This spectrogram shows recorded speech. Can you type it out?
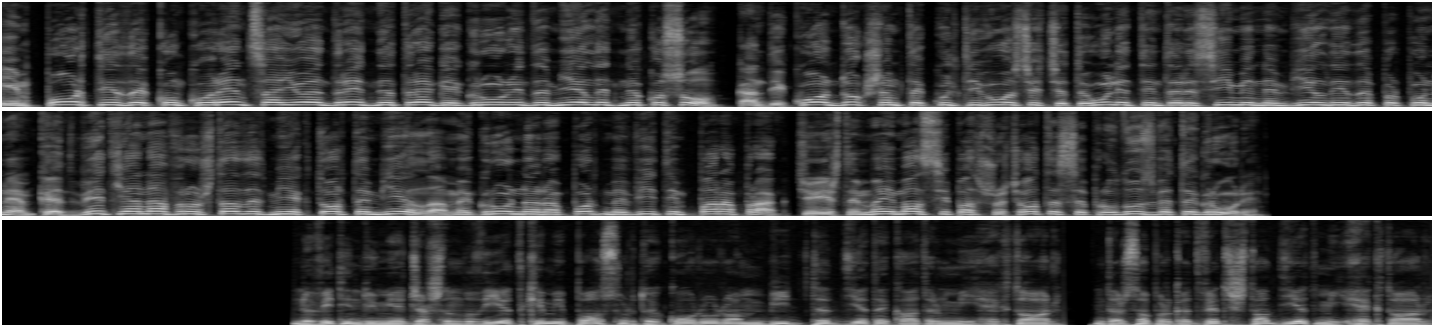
Importi dhe konkurrenca jo e drejtë në treg e grurit dhe miellit në Kosovë, ka ndikuar dukshëm te kultivuesit që të ulet interesimi në mbjellje dhe përpunim. Këtë vit janë afro 70.000 hektarë të mbjella me grurë në raport me vitin paraprak, që ishte më i madh sipas shoqatës së prodhuesve të grurit. Në vitin dy mijë e gjashtëmbëdhjetë kemi pasur të korrura mbi tetëdhjetë e katër mijë hektarë, ndërsa për këtë vit shtatëdhjetë mijë hektarë,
